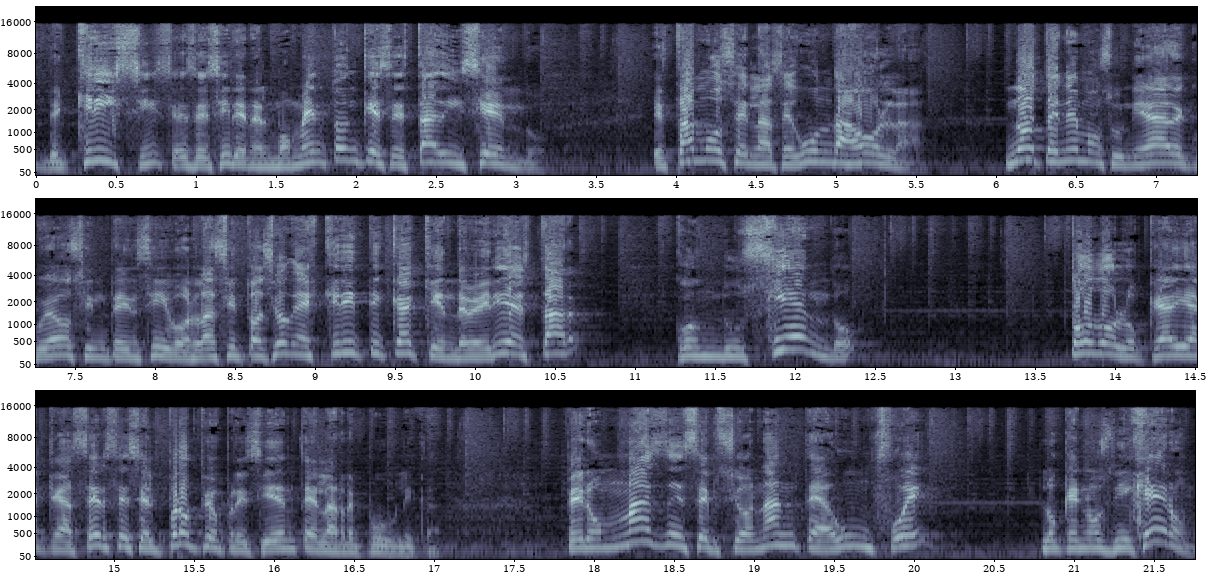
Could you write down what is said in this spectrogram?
de crisis, es decir, en el momento en que se está diciendo, estamos en la segunda ola, no tenemos unidad de cuidados intensivos. La situación es crítica. Quien debería estar conduciendo todo lo que haya que hacerse es el propio presidente de la República. Pero más decepcionante aún fue lo que nos dijeron.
